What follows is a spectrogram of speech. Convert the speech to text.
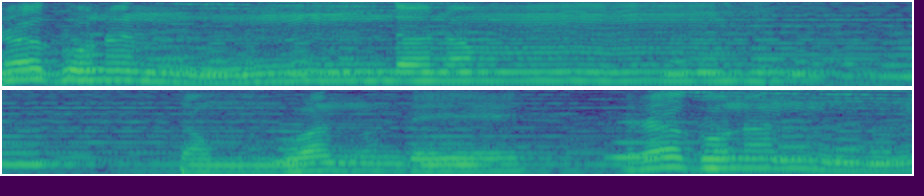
रघुनन्दनम् तं वन्दे रघुनन्दनम्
